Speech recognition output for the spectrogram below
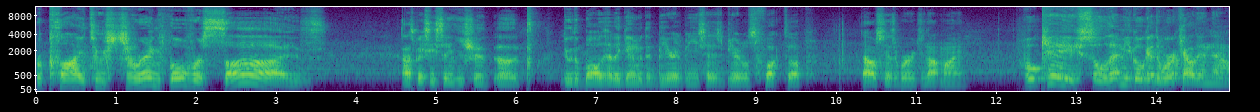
replied to strength over size. I was basically saying he should uh, do the bald head again with the beard, but he said his beard was fucked up. That was his words, not mine. Okay, so let me go get the workout in now.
